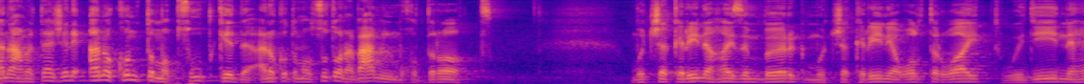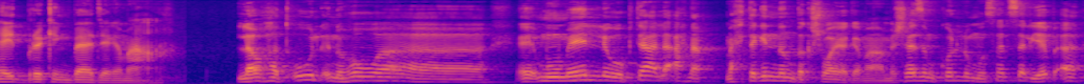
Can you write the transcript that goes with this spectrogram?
أنا عملتها عشان أنا كنت مبسوط كده. أنا كنت مبسوط وأنا بعمل المخدرات. متشكرين يا هايزنبرج. متشكرين يا والتر وايت. ودي نهاية Breaking Bad يا جماعة. لو هتقول إن هو ممل وبتاع لا إحنا محتاجين ننضج شوية يا جماعة. مش لازم كل مسلسل يبقى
